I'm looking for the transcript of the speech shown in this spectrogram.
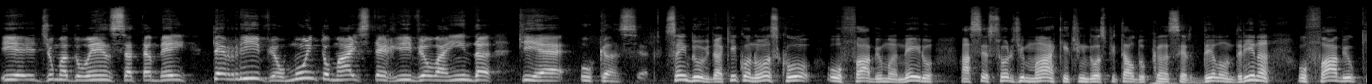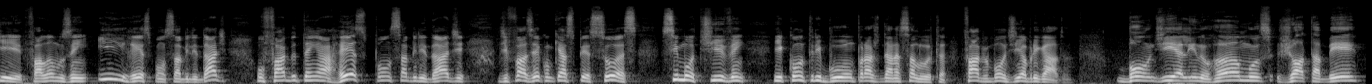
e de uma doença também terrível, muito mais terrível ainda, que é o câncer. Sem dúvida, aqui conosco o Fábio Maneiro, assessor de marketing do Hospital do Câncer de Londrina. O Fábio, que falamos em irresponsabilidade, o Fábio tem a responsabilidade de fazer com que as pessoas se motivem e contribuam para ajudar nessa luta. Fábio, bom dia, obrigado. Bom dia, Lino Ramos, JB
